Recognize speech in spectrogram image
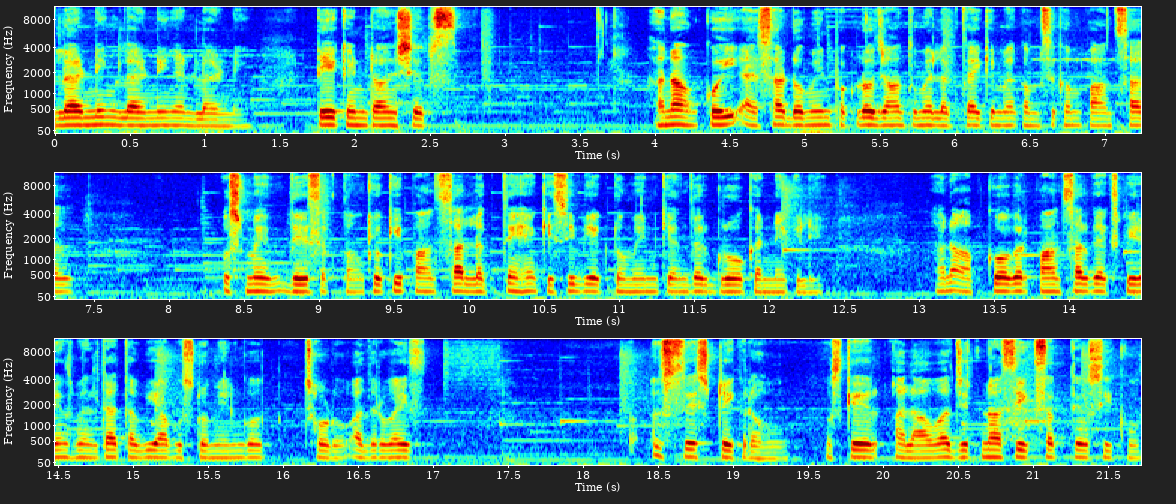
learning learning and learning take internships है ना? कोई ऐसा डोमेन पकड़ो जहाँ तुम्हें लगता है कि मैं कम से कम पाँच साल उसमें दे सकता हूँ, क्योंकि पाँच साल लगते हैं किसी भी एक डोमेन के अंदर ग्रो करने के लिए। है ना? आपको अगर पाँच साल का एक्सपीरियंस मिलता है, तभी आप उस डोमेन को छोड़ो। अदरवाइज़ उससे स्टिक रहो। उसके अलावा जितना सीख सकते हो, सीखो।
